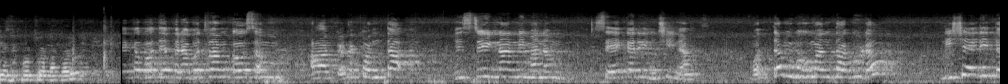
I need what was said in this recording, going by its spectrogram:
దయచేసి కూర్చోండి అందరూ. లేకపోతే ప్రభుత్వం కోసం అక్కడ కొంత విస్తీర్ణాన్ని మనం సేకరించిన మొత్తం భూమంతా కూడా నిషేధిత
